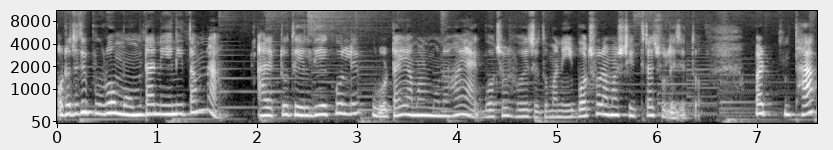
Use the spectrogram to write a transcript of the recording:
ওটা যদি পুরো মোমটা নিয়ে নিতাম না, আর একটু তেল দিয়ে করলে পুরোটাই আমার মনে হয় এক বছর হয়ে যেত। মানে এই বছর আমার শীতটা চলে যেত। বাট থাক,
